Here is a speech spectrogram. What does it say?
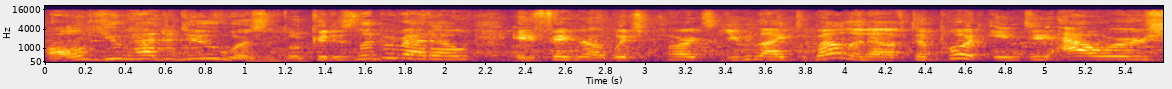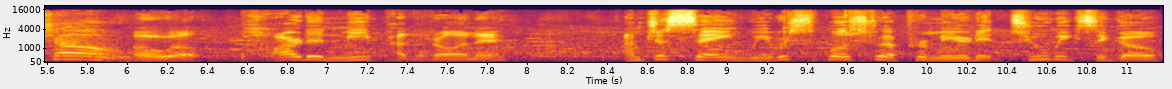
All you had to do was look at his libretto and figure out which parts you liked well enough to put into our show. Oh well, pardon me, Padrone. I'm just saying we were supposed to have premiered it two weeks ago,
